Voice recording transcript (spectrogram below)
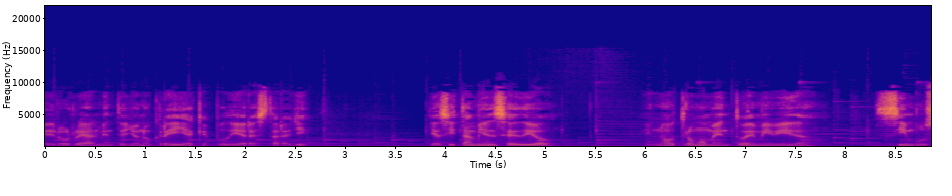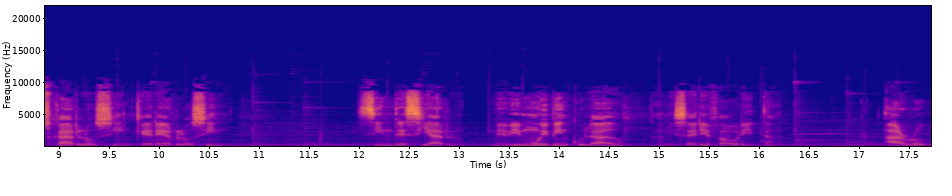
pero realmente yo no creía que pudiera estar allí. Y así también se dio en otro momento de mi vida, sin buscarlo, sin quererlo, sin, sin desearlo. Me vi muy vinculado a mi serie favorita, Arrow,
